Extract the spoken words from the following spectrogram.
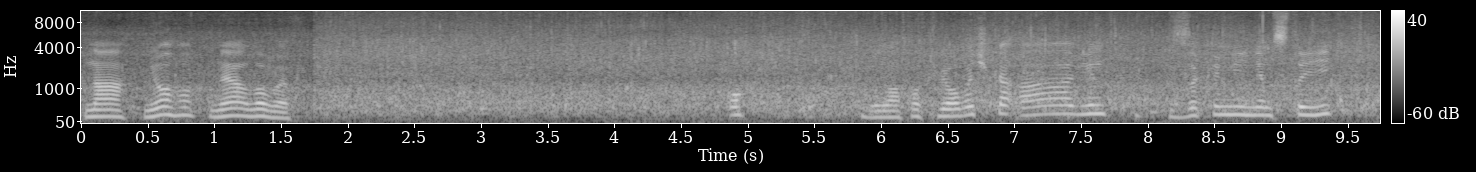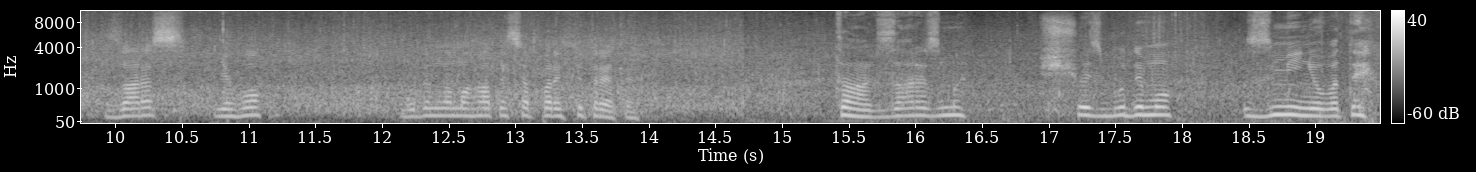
на нього не ловив. О, була покльовочка, а він за камінням стоїть. Зараз його будемо намагатися перехитрити. Так, зараз ми щось будемо змінювати.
